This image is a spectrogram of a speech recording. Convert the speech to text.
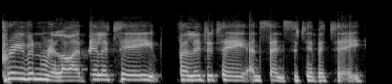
proven reliability, validity, and sensitivity.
